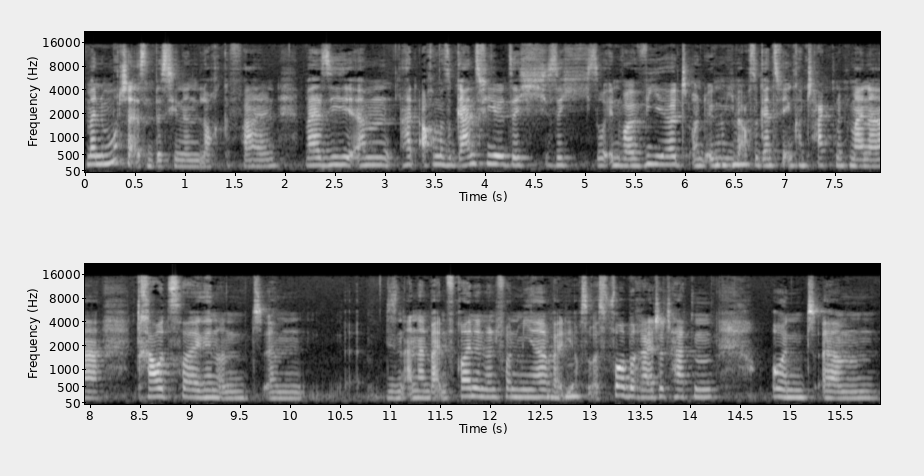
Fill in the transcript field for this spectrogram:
Meine Mutter ist ein bisschen in ein Loch gefallen, weil sie ähm, hat auch immer so ganz viel sich, sich so involviert und irgendwie mhm. war auch so ganz viel in Kontakt mit meiner Trauzeugin und ähm, diesen anderen beiden Freundinnen von mir, mhm. weil die mhm. auch sowas vorbereitet hatten. Und ähm,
